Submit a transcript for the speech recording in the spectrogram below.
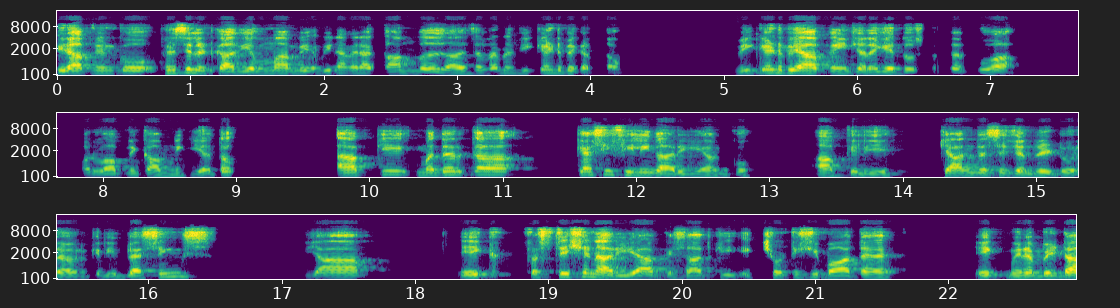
फिर आपने उनको फिर से लटका दिया, मम्मा, अभी अभी ना मेरा काम बहुत ज़्यादा चल रहा है, मैं वीकेंड पे करता हूँ। वीकेंड पे आप कहीं चले गए, दोस्तों के साथ गोवा और वो आपने काम नहीं किया। तो आपकी मदर का कैसी फीलिंग आ रही है उनको, आपके लिए? क्या अंदर से जनरेट हो रहा है उनके लिए? ब्लेसिंग्स या एक फ्रस्ट्रेशन आ रही है आपके साथ की एक छोटी सी बात है एक मेरा बेटा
